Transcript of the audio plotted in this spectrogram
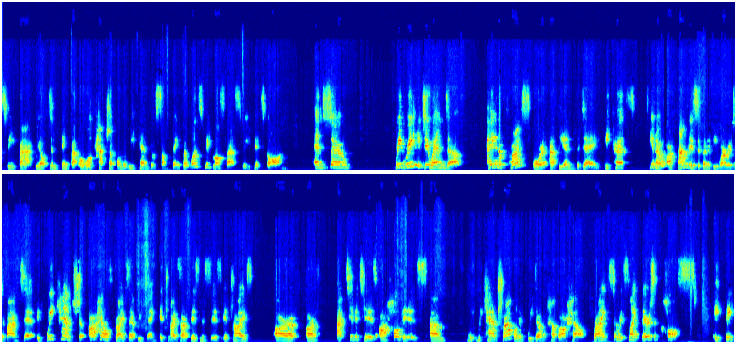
sleep back. We often think that, oh, we'll catch up on the weekend or something. But once we've lost that sleep, it's gone. And so we really do end up paying a price for it at the end of the day because you know, our families are going to be worried about it. If we can't, sh- our health drives everything. It drives our businesses. It drives our our activities, our hobbies. Um, we, we can't travel if we don't have our health, right? So it's like there's a cost, a big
